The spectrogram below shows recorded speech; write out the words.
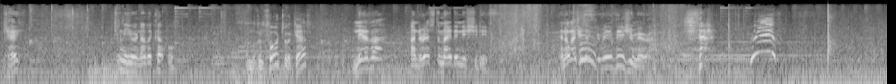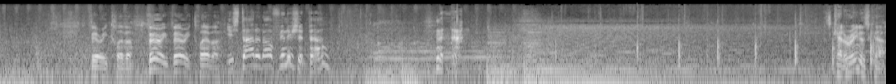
Okay. Do you want to hear another couple? I'm looking forward to it, Gav. Never underestimate initiative. And always check your rear vision mirror. Very clever. Very, very clever. You started, I'll finish it, pal. It's Katerina's car.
